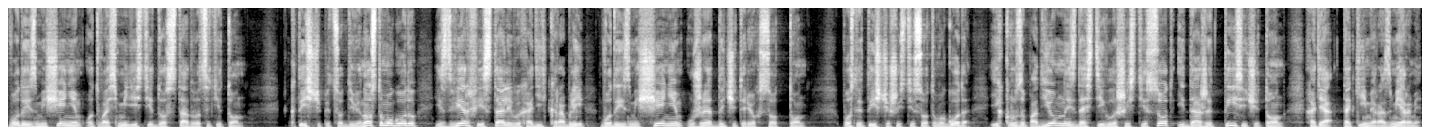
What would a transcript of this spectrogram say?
водоизмещением от 80 до 120 тонн. К 1590 году из верфей стали выходить корабли водоизмещением уже до 400 тонн. После 1600 года их грузоподъемность достигла 600 и даже 1000 тонн, хотя такими размерами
